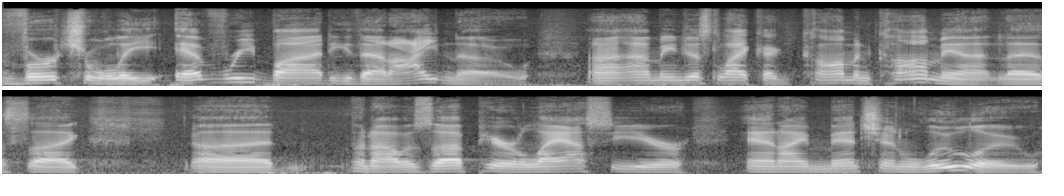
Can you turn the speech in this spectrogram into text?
Virtually everybody that I know, uh, I mean, just like a common comment, that's like uh, when I was up here last year and I mentioned Lulu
